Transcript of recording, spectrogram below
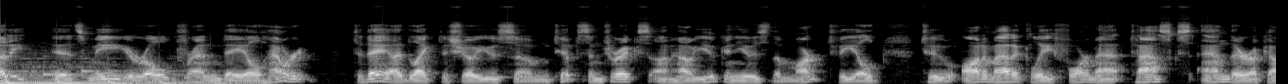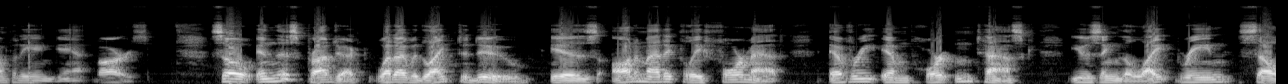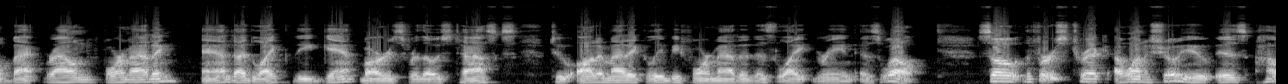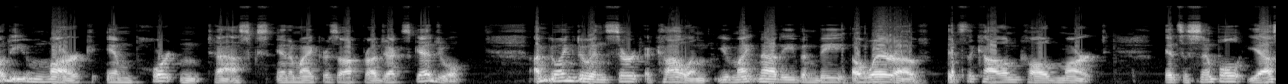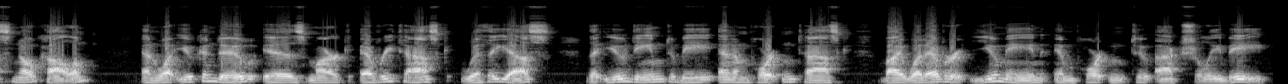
it's me, your old friend Dale Howard. Today I'd like to show you some tips and tricks on how you can use the marked field to automatically format tasks and their accompanying Gantt bars. So in this project, what I would like to do is automatically format every important task using the light green cell background formatting and I'd like the Gantt bars for those tasks to automatically be formatted as light green as well. So the first trick I want to show you is how do you mark important tasks in a Microsoft project schedule. I'm going to insert a column you might not even be aware of. It's the column called marked. It's a simple yes no column and what you can do is mark every task with a yes that you deem to be an important task by whatever you mean important to actually be.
